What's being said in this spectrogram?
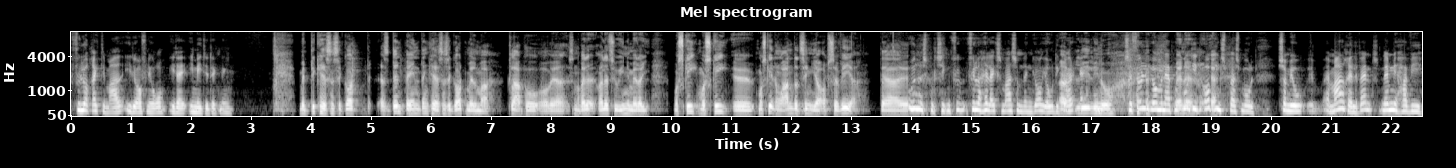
fylder rigtig meget i det offentlige rum i dag i mediedækningen. Men det kan jeg sådan set godt, altså den bane, den kan jeg sådan set godt melde mig klar på og være sådan relativt enig med dig i. Måske, måske, øh, måske er der nogle andre ting, jeg observerer, der... Øh, Udenrigspolitikken fy- fylder heller ikke så meget, som den gjorde. Jo, det gør Ja, lige- lige nu. Selvfølgelig, jo, men apropos Men, øh, dit åbningsspørgsmål, som jo øh, er meget relevant, nemlig har vi,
